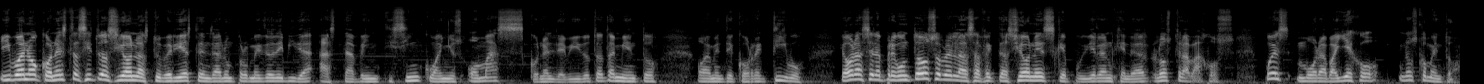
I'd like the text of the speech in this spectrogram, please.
Y bueno, con esta situación las tuberías tendrán un promedio de vida hasta 25 años o más con el debido tratamiento obviamente correctivo. Y ahora se le preguntó sobre las afectaciones que pudieran generar los trabajos. Pues Mora Vallejo nos comentó.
